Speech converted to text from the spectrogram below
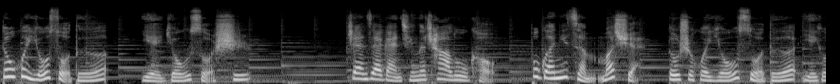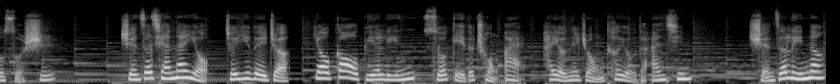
都会有所得，也有所失。站在感情的岔路口，不管你怎么选，都是会有所得，也有所失。选择前男友，就意味着要告别林所给的宠爱，还有那种特有的安心。选择林呢，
